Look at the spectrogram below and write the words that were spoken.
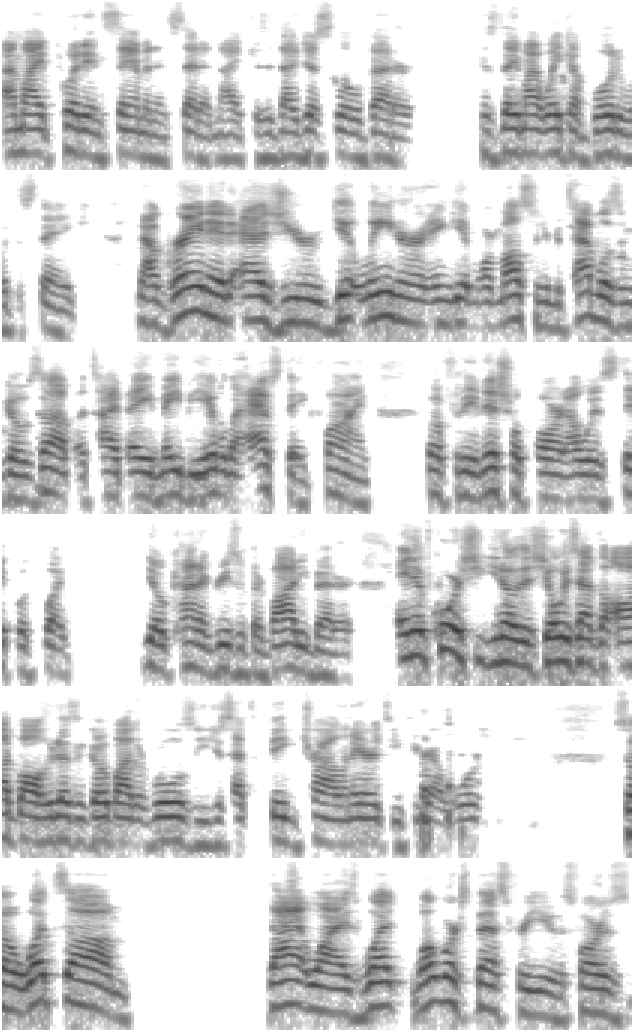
I might put in salmon instead at night because it digests a little better. Because they might wake up bloated with the steak. Now, granted, as you get leaner and get more muscle, and your metabolism goes up. A type A may be able to have steak, fine. But for the initial part, I would stick with what you know kind of agrees with their body better. And of course, you know this. You always have the oddball who doesn't go by the rules, and you just have to figure trial and error to figure out what works. So, what's um diet wise, what what works best for you as far as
